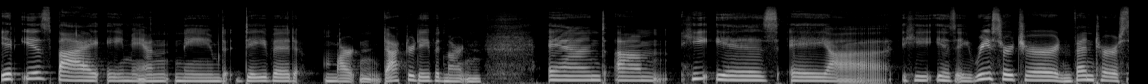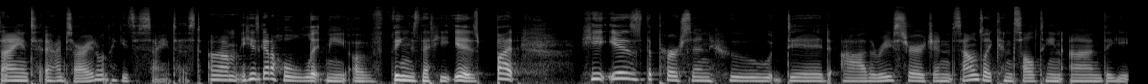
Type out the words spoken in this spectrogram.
It is by a man named David Martin, Dr. David Martin and um, he is a uh, he is a researcher, inventor, scientist. I'm sorry, I don't think he's a scientist. Um, he's got a whole litany of things that he is, but he is the person who did uh, the research, and it sounds like consulting on the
